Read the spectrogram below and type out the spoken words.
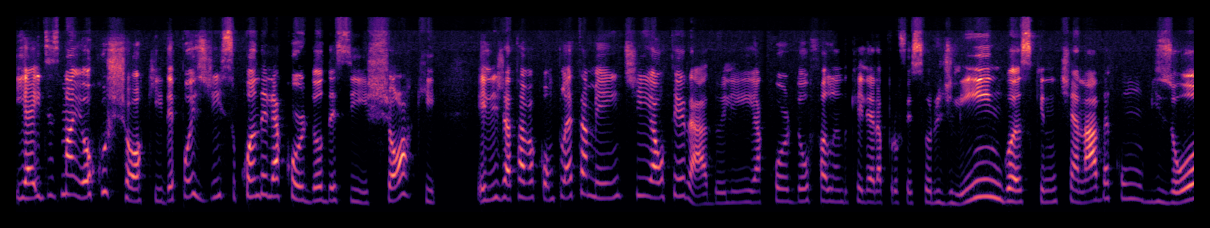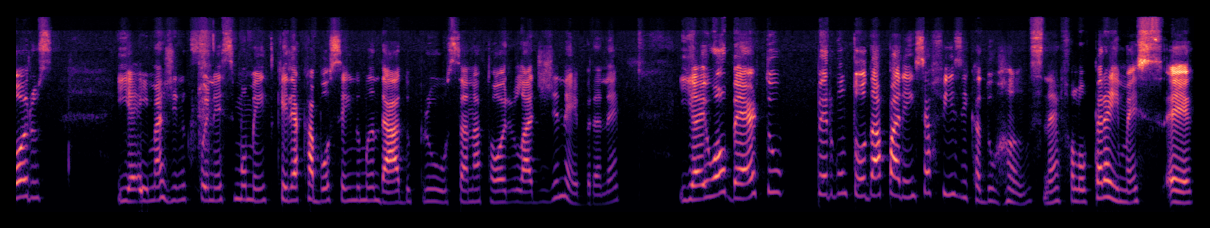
e aí desmaiou com o choque. E depois disso, quando ele acordou desse choque, ele já estava completamente alterado. Ele acordou falando que ele era professor de línguas, que não tinha nada com besouros. E aí imagino que foi nesse momento que ele acabou sendo mandado para o sanatório lá de Genebra, né? E aí o Alberto perguntou da aparência física do Hans, né? Falou, peraí, mas é,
